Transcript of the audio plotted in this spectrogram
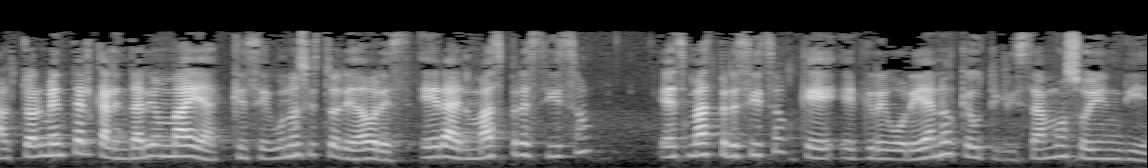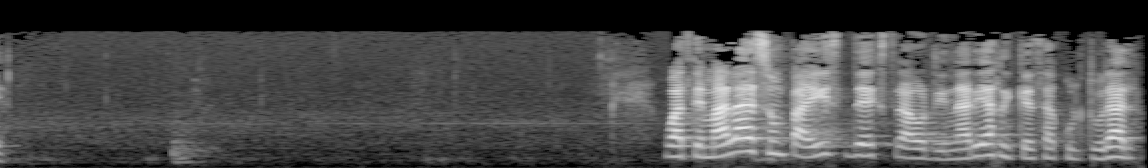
Actualmente el calendario maya, que según los historiadores era el más preciso, es más preciso que el gregoriano que utilizamos hoy en día. Guatemala es un país de extraordinaria riqueza cultural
